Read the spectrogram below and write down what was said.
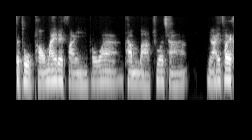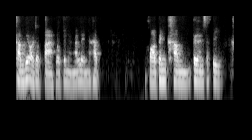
จะถูกเผาไหม้ด้วยไฟ เพราะว่าทำบาปชั่วช้า อย่าให้ถ้อยคำที่ออกจากปากเราเป็นอย่างนั้นเลยนะครับ ขอเป็นคำเตือนสติค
